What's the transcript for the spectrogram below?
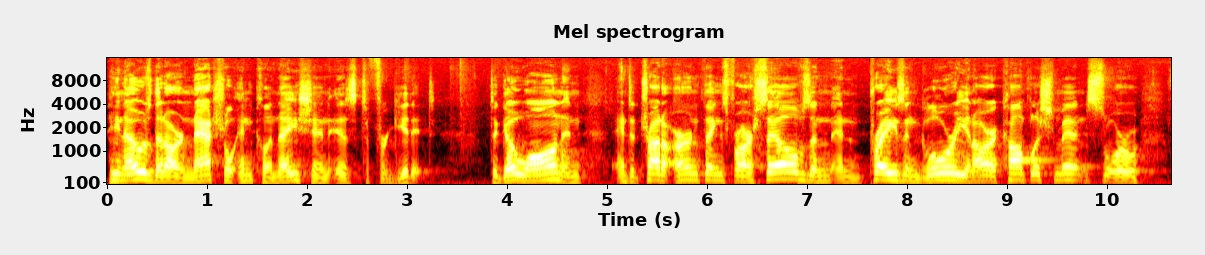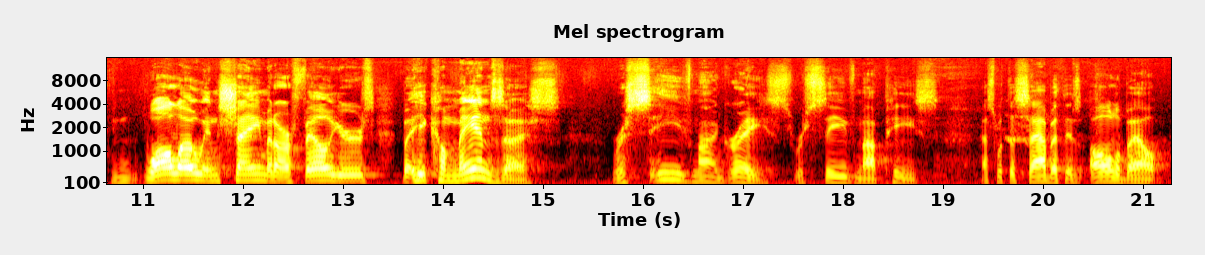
He knows that our natural inclination is to forget it, to go on and, and to try to earn things for ourselves and, and praise and glory in our accomplishments or wallow in shame at our failures. But he commands us receive my grace, receive my peace. That's what the Sabbath is all about.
